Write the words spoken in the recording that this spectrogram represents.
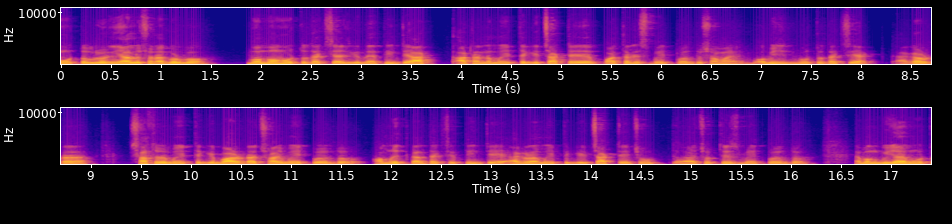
মুহূর্তগুলো নিয়ে আলোচনা করব। ব্রহ্ম মুহূর্ত থাকছে আজকের দিনে তিনটে আট, আটান্ন মিনিট থেকে চারটে পঁয়তাল্লিশ মিনিট পর্যন্ত সময়। অভিজিৎ মুহূর্ত থাকছে এক, এগারোটা সতেরো মিনিট থেকে বারোটা ছয় মিনিট পর্যন্ত। অমৃতকাল থাকছে তিনটে এগারো মিনিট থেকে চারটে ছত্রিশ মিনিট পর্যন্ত। এবং বিজয় মুহূর্ত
